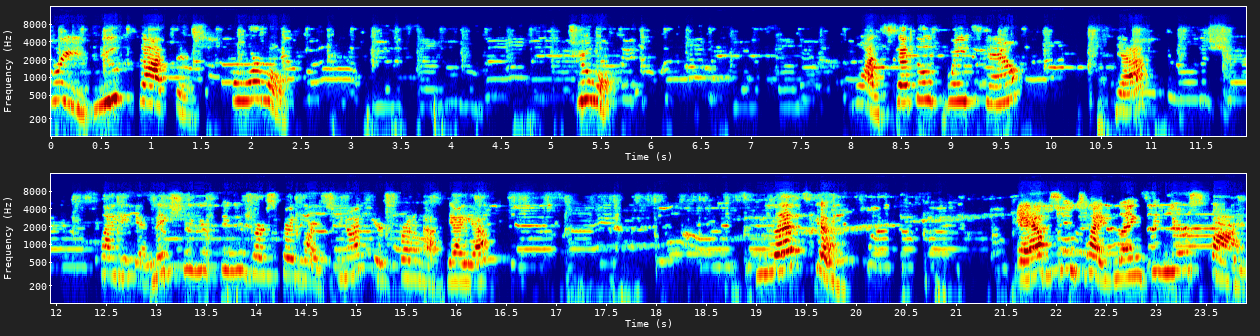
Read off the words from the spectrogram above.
Breathe. You've got this. Four more. Two more. One. Set those weights down. Yeah? Find again. Make sure your fingers are spread wide. So you're not here. Spread them out. Yeah, yeah. Let's go. Abs in tight. Lengthen your spine.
